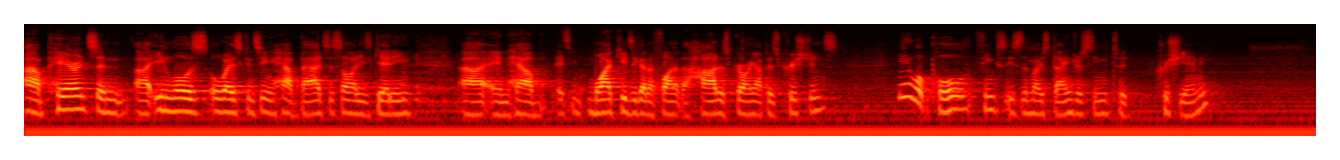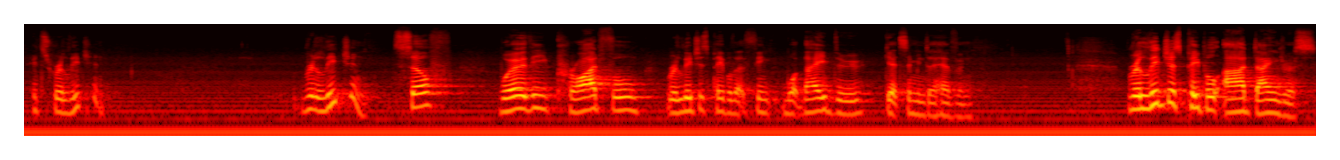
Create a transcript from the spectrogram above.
uh, parents and uh, in laws always considering how bad society's getting uh, and how my kids are going to find it the hardest growing up as Christians. You know what Paul thinks is the most dangerous thing to Christianity? It's religion. Religion. Self worthy, prideful, religious people that think what they do gets them into heaven. Religious people are dangerous.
